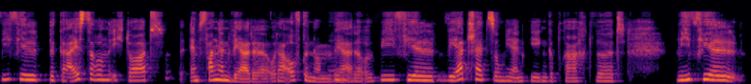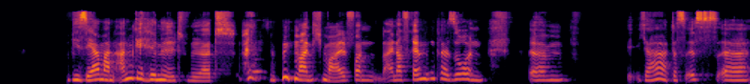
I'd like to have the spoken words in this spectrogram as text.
wie viel Begeisterung ich dort empfangen werde oder aufgenommen mhm. werde und wie viel Wertschätzung mir entgegengebracht wird, wie viel, wie sehr man angehimmelt wird, manchmal von einer fremden Person. Ähm, ja, das ist, äh,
